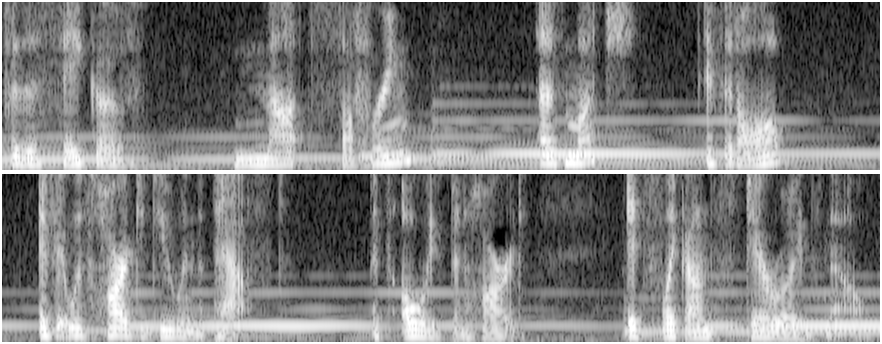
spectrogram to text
for the sake of not suffering as much, if at all, if it was hard to do in the past. It's always been hard. It's like on steroids now.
